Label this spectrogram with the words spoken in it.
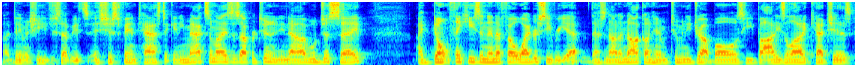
uh, Damon Sheehy Guiseppi. It's it's just fantastic, and he maximizes opportunity. Now I will just say, I don't think he's an NFL wide receiver yet. That's not a knock on him. Too many drop balls. He bodies a lot of catches.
